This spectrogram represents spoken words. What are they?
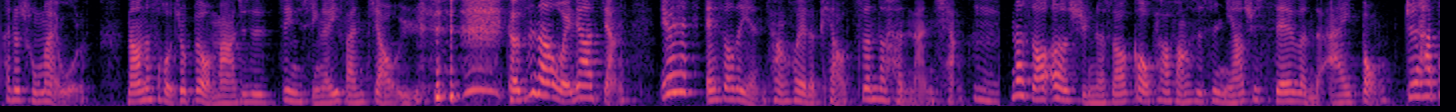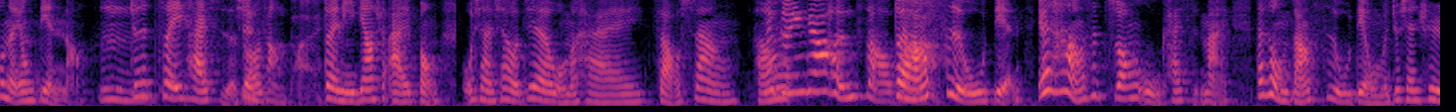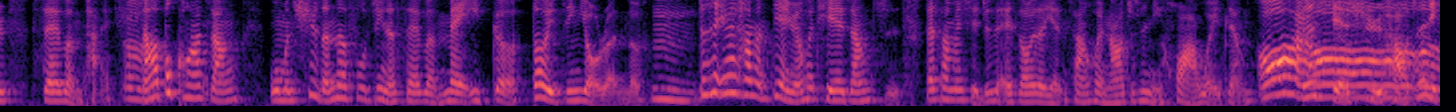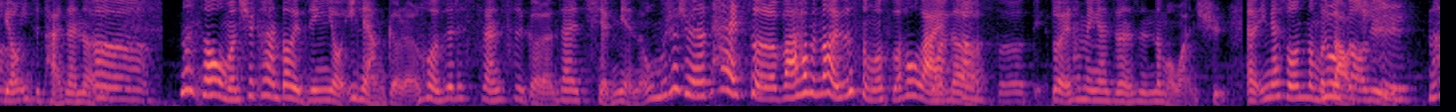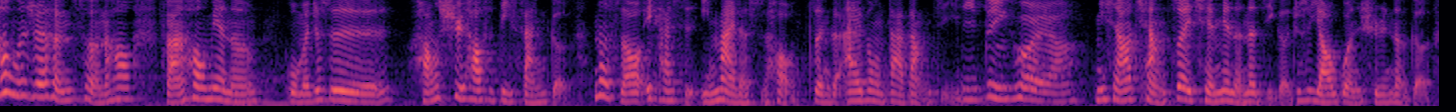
他就出卖我了。然后那时候我就被我妈就是进行了一番教育，可是呢，我一定要讲。因为 S O 的演唱会的票真的很难抢。嗯，那时候二巡的时候购票方式是你要去 Seven 的 iPhone，就是它不能用电脑。嗯，就是最一开始的时候现场排。对你一定要去 iPhone。我想一下，我记得我们还早上，那个应该很早。对，好像四五点，因为它好像是中午开始卖，但是我们早上四五点我们就先去 Seven 排，然后不夸张。我们去的那附近的 Seven，每一个都已经有人了。嗯，就是因为他们店员会贴一张纸，在上面写就是 S O A 的演唱会，然后就是你话位这样子，哦就是写序号，就是你不用一直排在那里。嗯，那时候我们去看都已经有一两个人，或者是三四个人在前面了，我们就觉得太扯了吧？他们到底是什么时候来的？晚上十二点。对他们应该真的是那么晚去，呃，应该说那么早去。然后我们就觉得很扯，然后反正后面呢？我们就是好像序号是第三个，那时候一开始一卖的时候，整个 iPhone 大宕机，一定会啊！你想要抢最前面的那几个，就是摇滚区那个，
